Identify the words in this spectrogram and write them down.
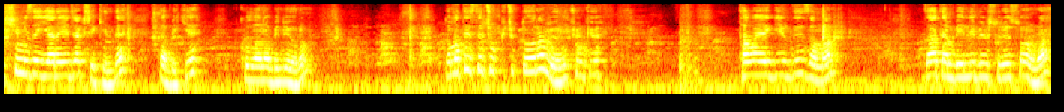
işimize yarayacak şekilde tabii ki kullanabiliyorum. Domatesleri çok küçük doğramıyorum çünkü tavaya girdiği zaman zaten belli bir süre sonra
